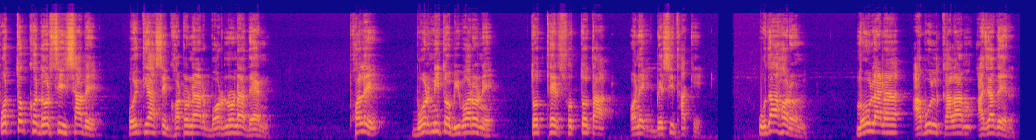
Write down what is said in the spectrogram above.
প্রত্যক্ষদর্শী হিসাবে ঐতিহাসিক ঘটনার বর্ণনা দেন। ফলে বর্ণিত বিবরণে তথ্যের সত্যতা অনেক বেশি থাকে। উদাহরণ, মৌলানা আবুল কালাম আজাদের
